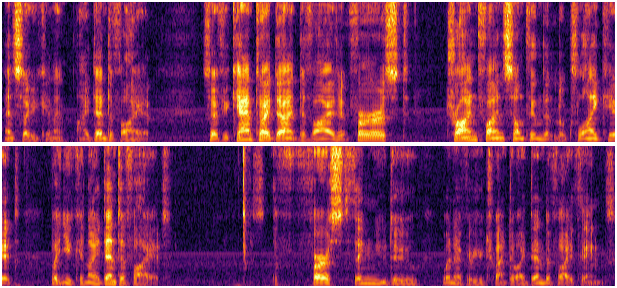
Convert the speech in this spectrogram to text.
and so you can identify it. So if you can't identify it at first, try and find something that looks like it, but you can identify it. It's the first thing you do whenever you're trying to identify things.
